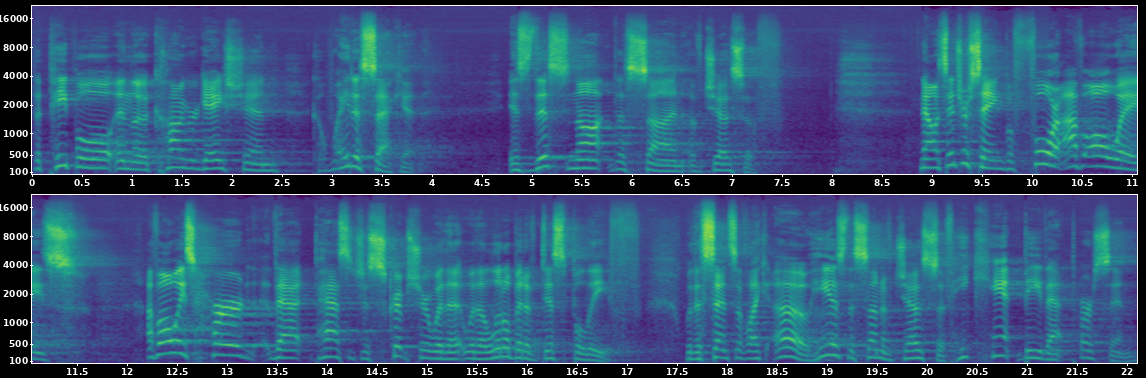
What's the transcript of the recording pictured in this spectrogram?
the people in the congregation go, wait a second, is this not the son of Joseph? Now it's interesting, before I've always I've always heard that passage of scripture with a, with a little bit of disbelief with a sense of like, oh, he is the son of Joseph. He can't be that person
